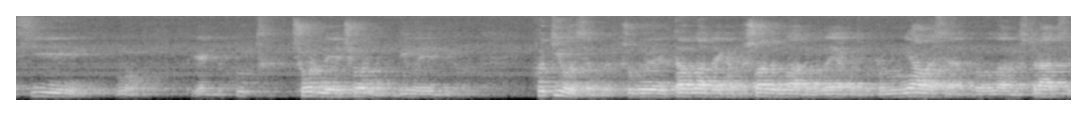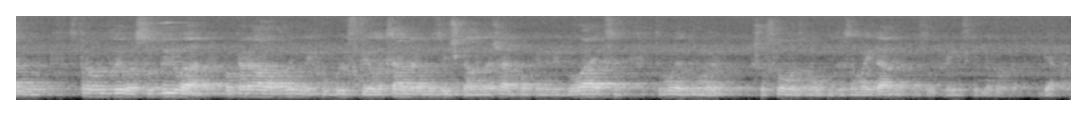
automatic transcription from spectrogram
всі, ну, якби тут чорне є чорним, біле є біле. Хотілося б, щоб та влада, яка прийшла до влади, вона якось би помінялася, провела люстрацію, справедливо судила, покарала винних у вбивстві Олександра Музичка, але, на жаль, поки не відбувається. Тому я думаю, що слово знову буде за Майдан, за українським народом. Дякую.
